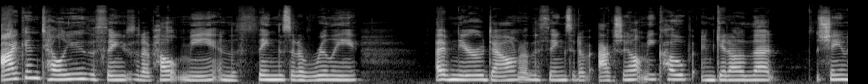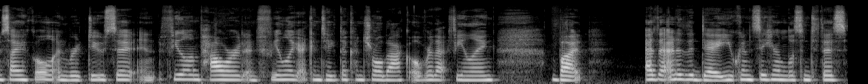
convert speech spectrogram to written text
I can tell you the things that have helped me and the things that have really I've narrowed down are the things that have actually helped me cope and get out of that shame cycle and reduce it and feel empowered and feel like I can take the control back over that feeling. But at the end of the day, you can sit here and listen to this,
